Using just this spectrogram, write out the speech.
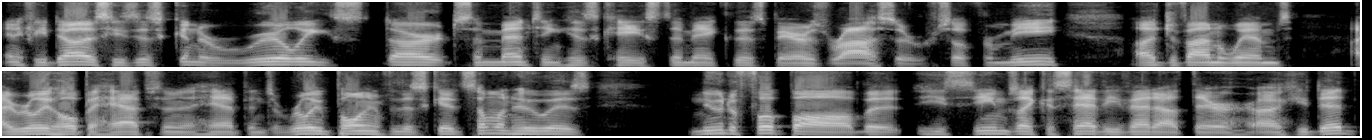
And if he does, he's just going to really start cementing his case to make this Bears roster. So for me, uh, Javon Wims, I really hope it happens and it happens. I'm really pulling for this kid, someone who is new to football, but he seems like a savvy vet out there. Uh, he did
